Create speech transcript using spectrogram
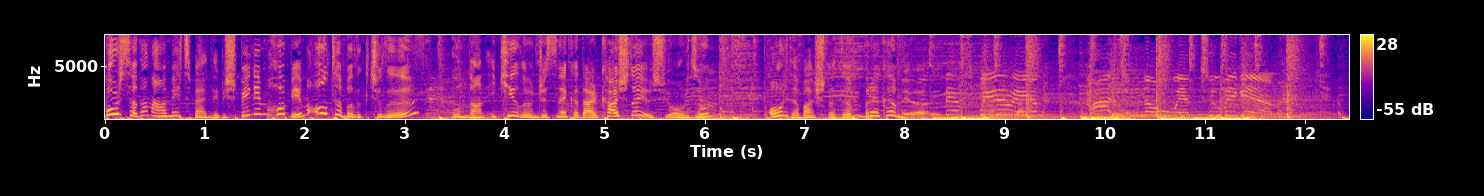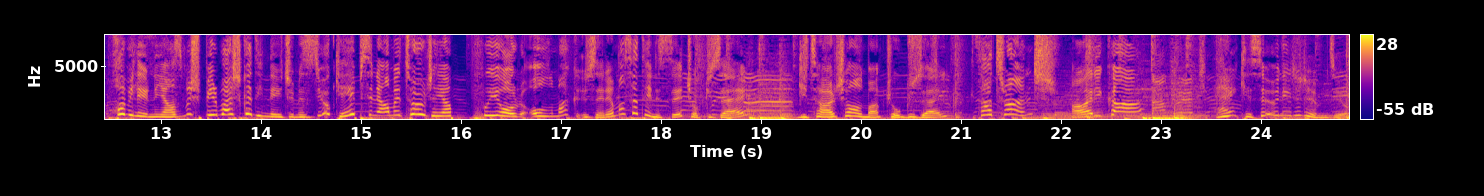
Bursa'dan Ahmet ben demiş. Benim hobim olta balıkçılığı. Bundan iki yıl öncesine kadar Kaş'ta yaşıyordum. Orada başladım bırakamıyor. Hobilerini yazmış bir başka dinleyicimiz diyor ki hepsini amatörce yapıyor olmak üzere masa tenisi çok güzel. Gitar çalmak çok güzel. Satranç harika. Herkese öneririm diyor.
